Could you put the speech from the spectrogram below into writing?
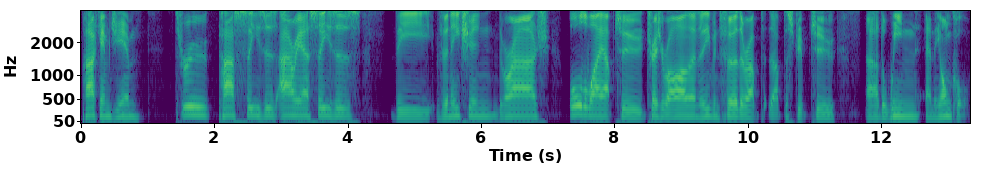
Park MGM, through past Caesars, Aria, Caesars, the Venetian, the Mirage, all the way up to Treasure Island, and even further up up the strip to uh, the Wynn and the Encore.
